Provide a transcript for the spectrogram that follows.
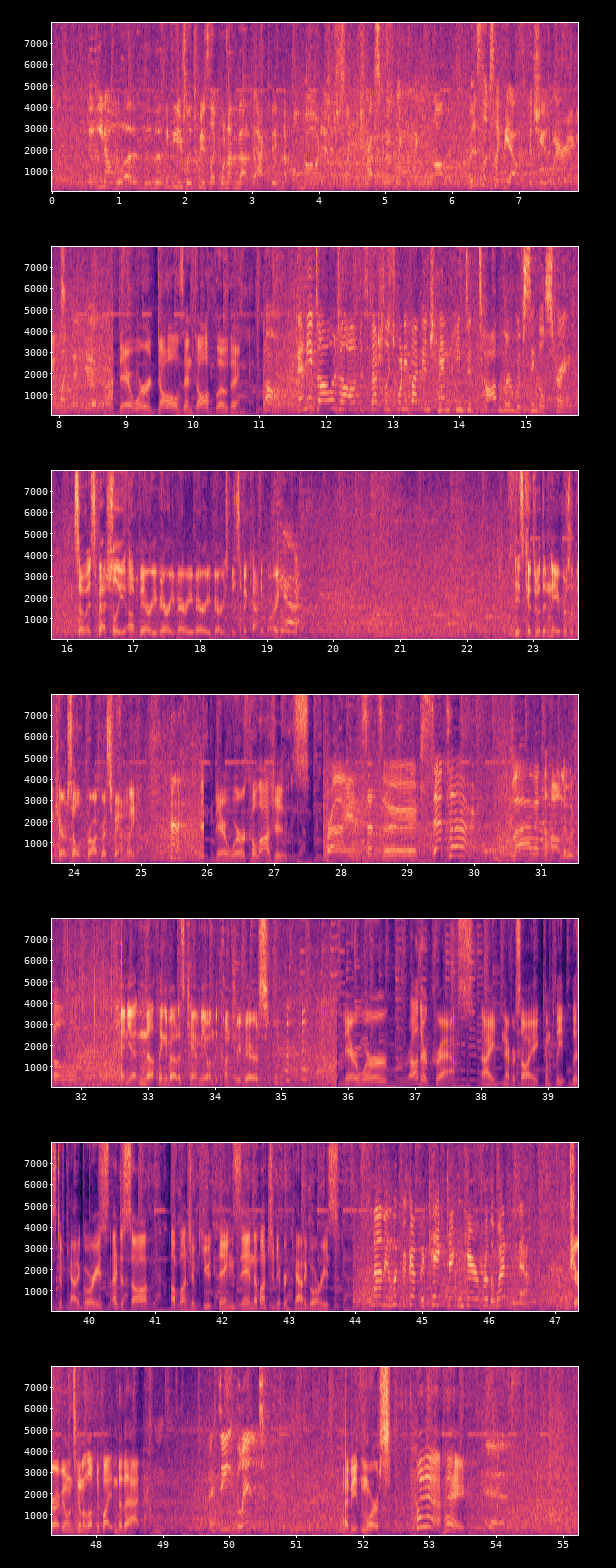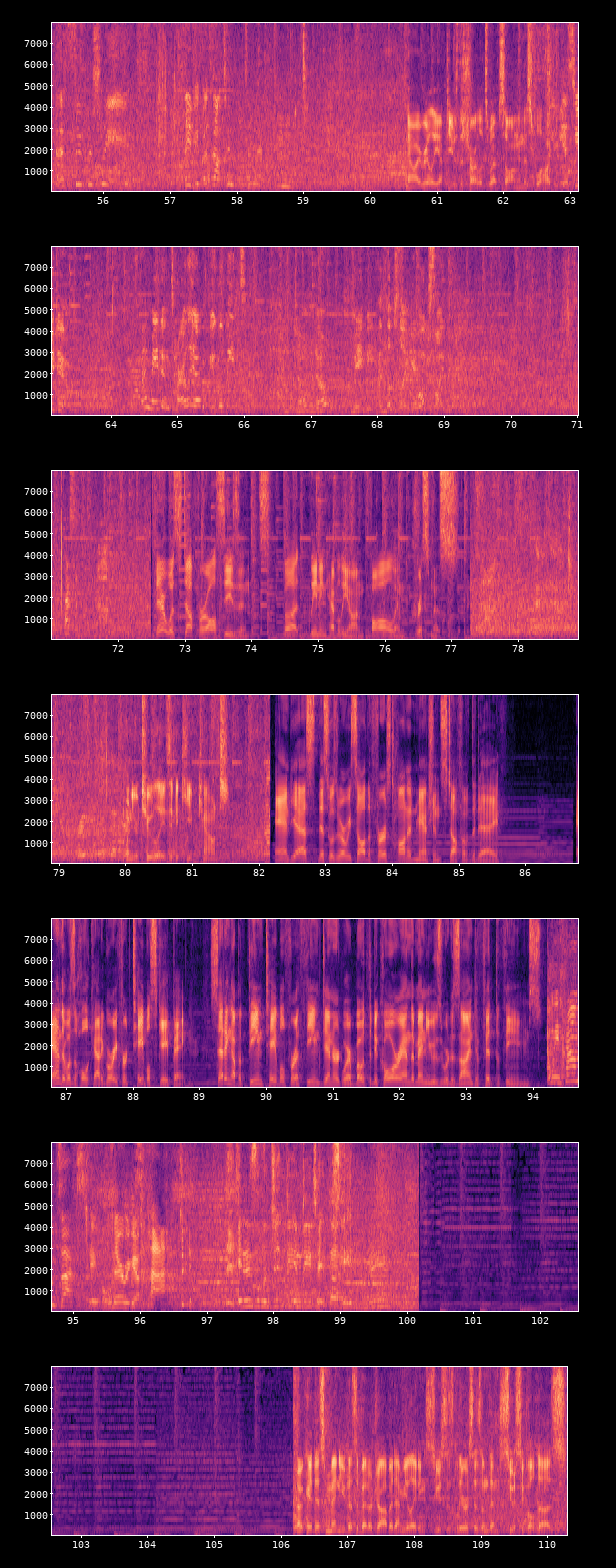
you know, uh, the, the thing he usually tweets like when I'm about to activate into home mode and it's just like the dress code, like the thing come up. This looks like the outfit that she's wearing in like that gif. There were dolls and doll clothing. Oh, any doll or doll outfit, especially 25 inch hand painted toddler with single strength. So especially a very, very, very, very, very specific category. Yeah. These kids were the neighbors of the Carousel of Progress family. there were collages. Brian Setzer. Setzer! Live at the Hollywood Bowl. And yet nothing about his cameo in the Country Bears. there were other crafts. I never saw a complete list of categories. I just saw a bunch of cute things in a bunch of different categories. Honey, look, I got the cake taken care of for the wedding now. I'm sure everyone's gonna love to bite into that. Hmm. Let's eat lint. I've eaten worse. Oh yeah, hey. Yes. That's super sweet. They've even got temples in there. Now I really have to use the Charlotte's Web song in this vlog. Yes, you do. Is that made entirely out of bugle beads? I don't know. Maybe. It looks like It it. looks like it. Impressive. There was stuff for all seasons, but leaning heavily on fall and Christmas. When you're too lazy to keep count. And yes, this was where we saw the first Haunted Mansion stuff of the day. And there was a whole category for tablescaping, setting up a themed table for a themed dinner where both the decor and the menus were designed to fit the themes. And we found Zach's table. There we go. It is a legit D&D table scape. Okay, this menu does a better job at emulating Seuss's lyricism than Seussical does.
